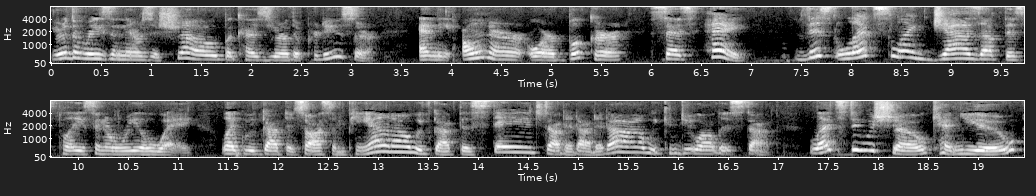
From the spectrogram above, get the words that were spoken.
you're the reason there's a show because you're the producer. And the owner or booker says, "Hey, this let's like jazz up this place in a real way. Like we've got this awesome piano, we've got this stage, da da da da da. We can do all this stuff. Let's do a show. Can you?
